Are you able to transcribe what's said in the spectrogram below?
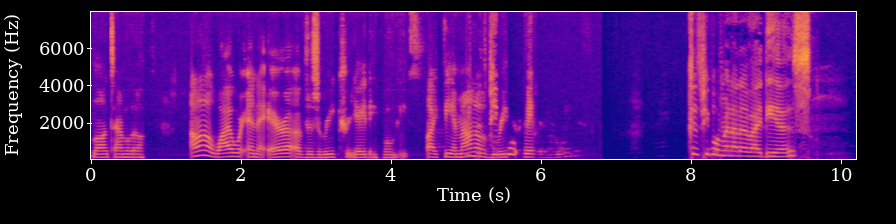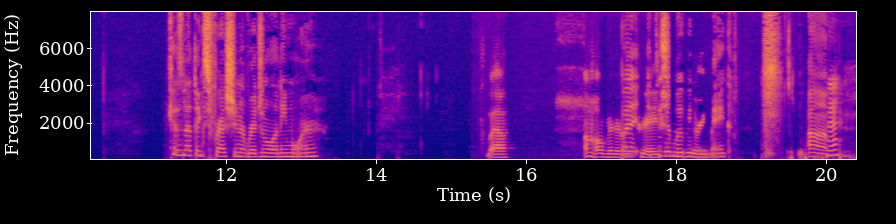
Long time ago. I don't know why we're in an era of just recreating movies. Like the amount Because of people- recreated movies. Because people run out of ideas. Because nothing's fresh and original anymore. Well, I'm over the But it's a good movie to remake. Um,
